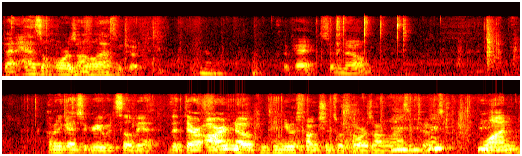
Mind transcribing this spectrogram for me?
that has a horizontal asymptote? No. Okay, so no. How many guys agree with Sylvia that there are no continuous functions with horizontal asymptotes? One,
